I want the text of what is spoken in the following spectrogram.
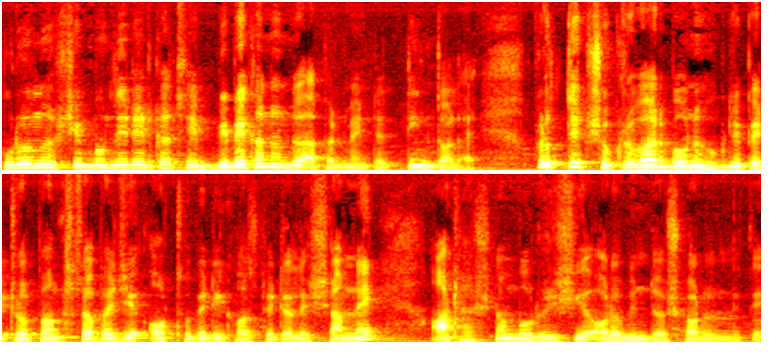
পুরনো শিব মন্দিরের কাছে বিবেকানন্দ অ্যাপার্টমেন্টের তিনতলায়। প্রত্যেক শুক্রবার বনহুগলি পেট্রোল পাম্প স্টপেজে অর্থোপেডিক হসপিটালের সামনে আঠাশ নম্বর ঋষি অরবিন্দ সরণিতে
